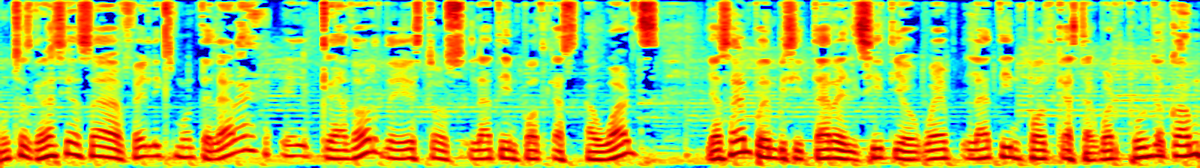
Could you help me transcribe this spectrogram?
Muchas gracias a Félix Montelara, el creador de estos Latin Podcast Awards. Ya saben, pueden visitar el sitio web latinpodcastaward.com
